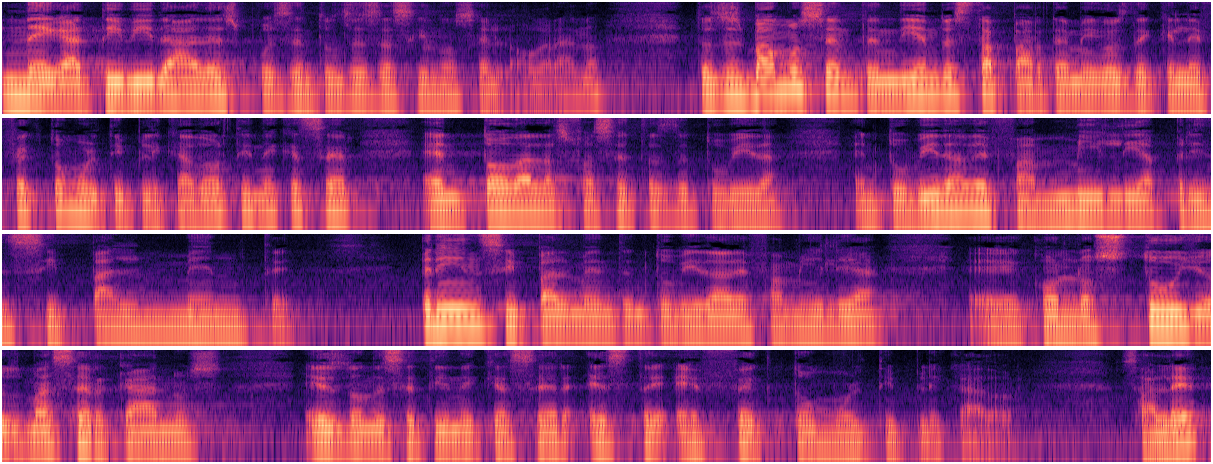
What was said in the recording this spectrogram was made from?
negatividades, pues entonces así no se logra, ¿no? Entonces vamos entendiendo esta parte, amigos, de que el efecto multiplicador tiene que ser en todas las facetas de tu vida, en tu vida de familia principalmente, principalmente en tu vida de familia eh, con los tuyos más cercanos, es donde se tiene que hacer este efecto multiplicador. ¿Sale?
